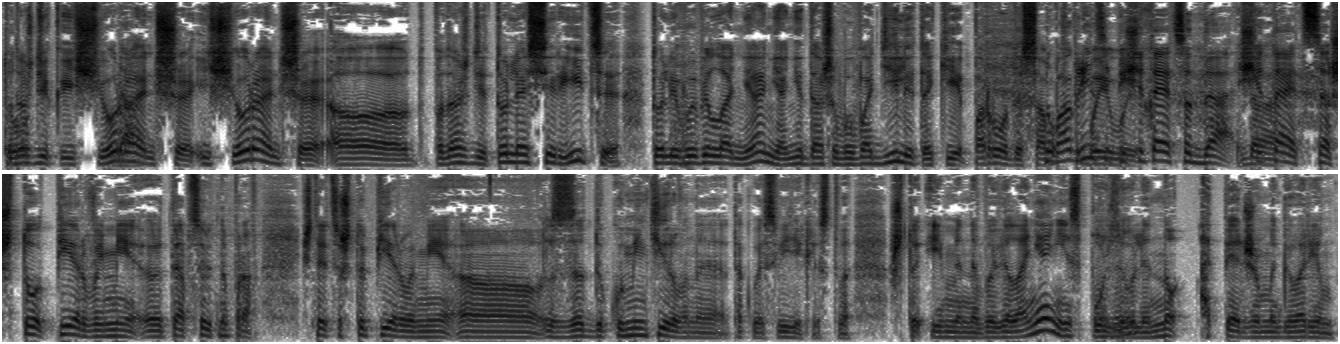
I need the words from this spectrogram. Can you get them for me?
то... Подожди-ка, еще да. раньше, еще раньше, э, подожди, то ли ассирийцы, то ли вавилоняне, они даже выводили такие породы собак ну, в принципе, боевых. считается, да, да, считается, что первыми, э, ты абсолютно прав, считается, что первыми э, задокументированное такое свидетельство, что именно вавилоняне использовали, угу. но, опять же, мы говорим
